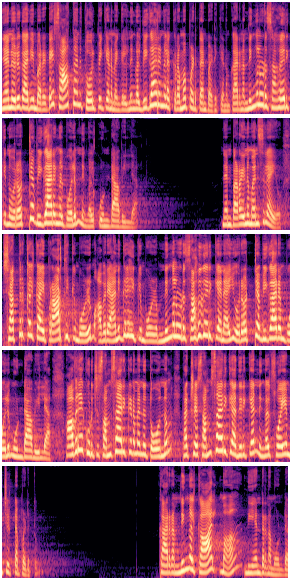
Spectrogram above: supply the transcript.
ഞാൻ ഒരു കാര്യം പറയട്ടെ? സാത്താനെ തോൽപ്പിക്കണമെങ്കിൽ നിങ്ങൾ വികാരങ്ങളെ ക്രമപ്പെടുത്താൻ പഠിക്കണം. കാരണം നിങ്ങളോട് സഹകരിക്കുന്ന ഒരൊറ്റ വികാരങ്ങൾ പോലും നിങ്ങൾക്ക് ഉണ്ടാവില്ല ഞാൻ പറയുന്നത് മനസ്സിലായോ? ശത്രുക്കൾക്കായി പ്രാർത്ഥിക്കുമ്പോഴും അവരെ അനുഗ്രഹിക്കുമ്പോഴും നിങ്ങളോട് സഹകരിക്കാനായി ഒരൊറ്റ വികാരം പോലും ഉണ്ടാവില്ല. അവരെക്കുറിച്ച് സംസാരിക്കണമെന്ന് തോന്നും പക്ഷേ സംസാരിക്കാതിരിക്കാൻ നിങ്ങൾ സ്വയം ചിട്ടപ്പെടുത്തും. കാരണം നിങ്ങൾക്ക് ആത്മ നിയന്ത്രണമുണ്ട്.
